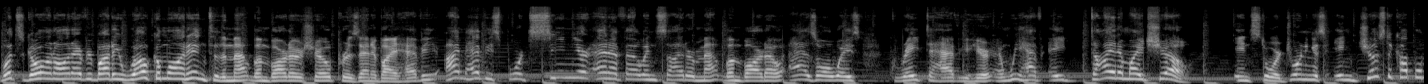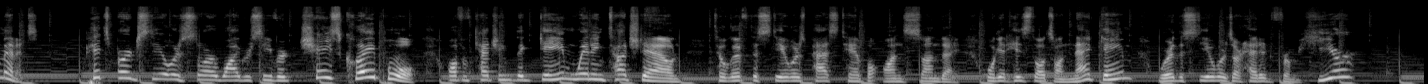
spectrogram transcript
What's going on, everybody? Welcome on into the Matt Lombardo Show presented by Heavy. I'm Heavy Sports Senior NFL Insider Matt Lombardo. As always, great to have you here. And we have a dynamite show in store. Joining us in just a couple minutes, Pittsburgh Steelers star wide receiver Chase Claypool off of catching the game winning touchdown to lift the Steelers past Tampa on Sunday. We'll get his thoughts on that game, where the Steelers are headed from here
